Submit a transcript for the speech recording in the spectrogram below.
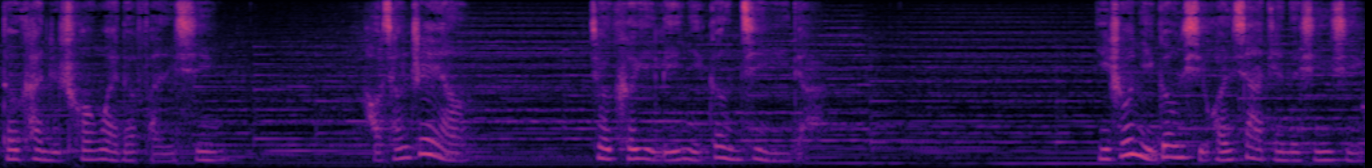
都看着窗外的繁星。好像这样，就可以离你更近一点。你说你更喜欢夏天的星星，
